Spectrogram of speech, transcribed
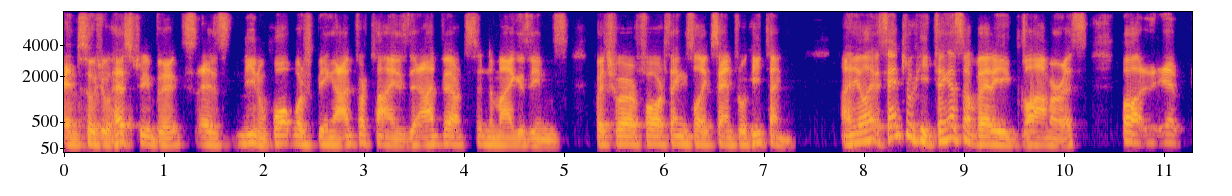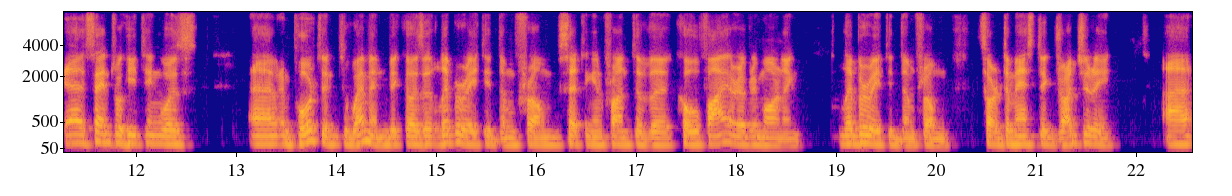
in social history books is, you know, what was being advertised, the adverts in the magazines, which were for things like central heating. And you're like, central heating is not very glamorous, but it, uh, central heating was uh, important to women because it liberated them from sitting in front of the coal fire every morning, liberated them from sort of domestic drudgery. Uh,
